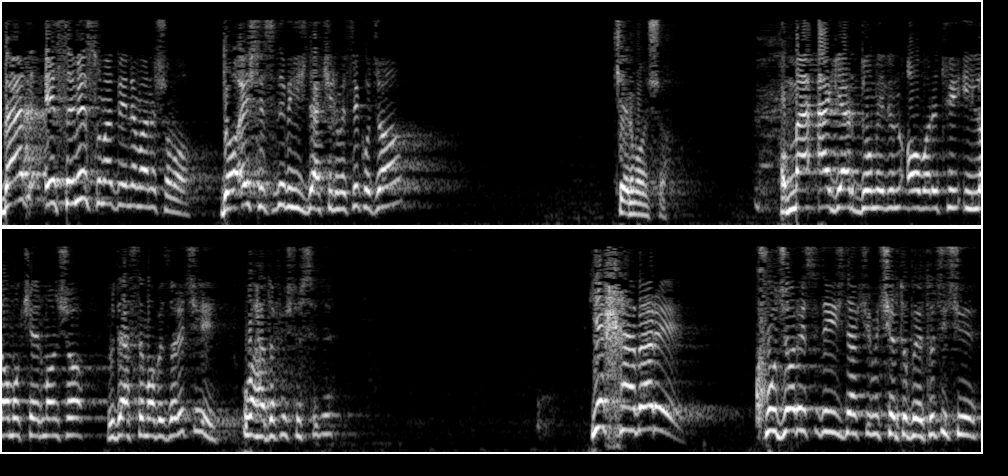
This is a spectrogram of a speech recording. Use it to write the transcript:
بعد اسمس اومد بین من و شما. داعش رسیده به 18 کیلومتری. کجا؟ کرمانشاه. خب من اگر دو میلیون آواره توی ایلام و کرمانشاه رو دست ما بذاره چی؟ او هدفش رسیده. یه خبره. کجا رسیده 18 کیلومتر؟ چرت و پرتو چیه؟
